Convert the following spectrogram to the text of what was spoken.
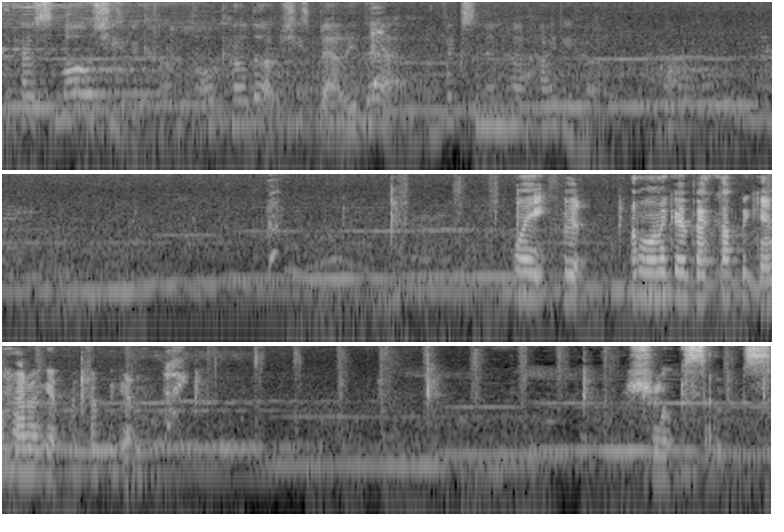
Look how small she's become, all curled up. She's barely there. A vixen in her hidey hole. Wait, but I want to go back up again. How do I get back up again? Shrink sense.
